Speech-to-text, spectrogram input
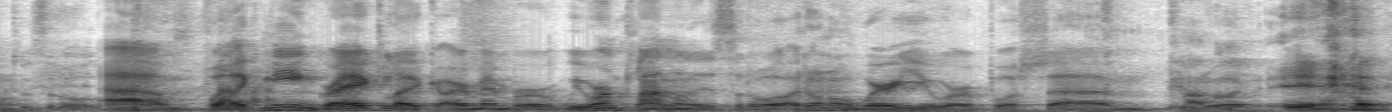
talk to us at all. Um, but like me and Greg, like I remember we weren't planning on this at all. I don't know where you were, but um, yeah.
